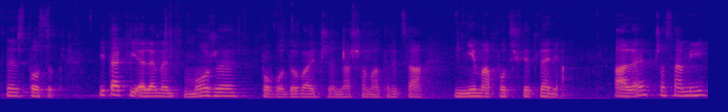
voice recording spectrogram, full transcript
w ten sposób. I taki element może powodować, że nasza matryca nie ma podświetlenia. Ale czasami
